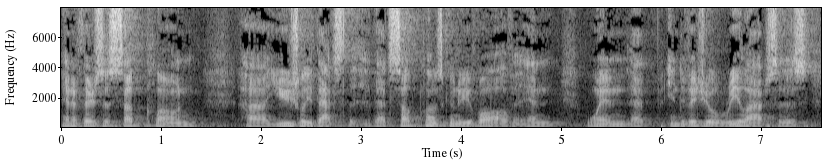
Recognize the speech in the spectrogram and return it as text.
And if there's a subclone, uh, usually that's the, that subclone is going to evolve. And when that individual relapses,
